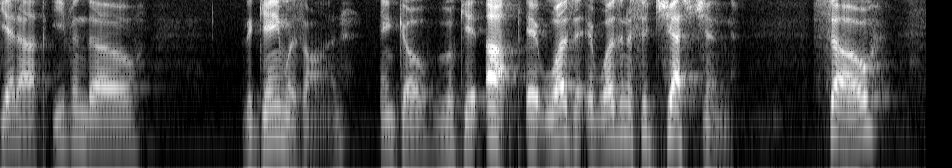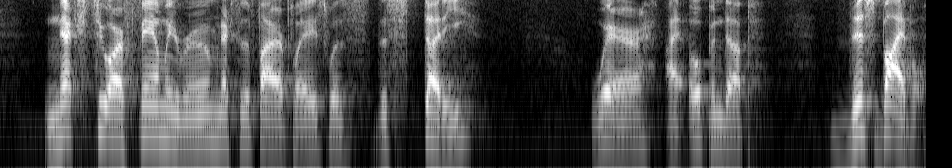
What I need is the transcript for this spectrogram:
get up, even though the game was on, and go look it up. It wasn't, it wasn't a suggestion. So, next to our family room, next to the fireplace, was the study where I opened up this Bible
